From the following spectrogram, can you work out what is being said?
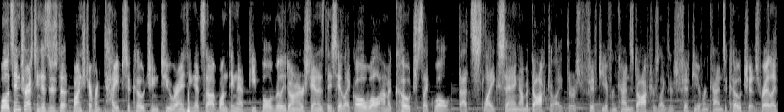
Well, it's interesting because there's a bunch of different types of coaching too, right? I think that's uh, one thing that people really don't understand is they say like, "Oh, well, I'm a coach." It's like, well, that's like saying I'm a doctor. Like, there's 50 different kinds of doctors. Like, there's 50 different kinds of coaches, right? Like,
